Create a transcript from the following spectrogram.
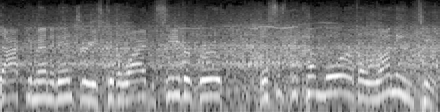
documented injuries to the wide receiver group. This has become more of a running team.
